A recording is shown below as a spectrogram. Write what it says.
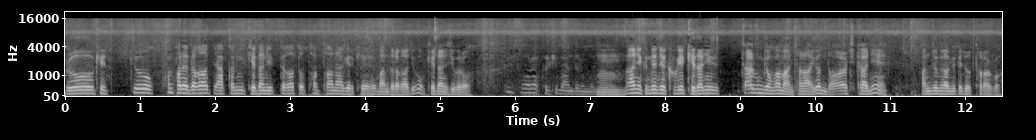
이렇게 쭉 판판에다가 약간 계단 있다가 또 판판하게 이렇게 만들어 가지고 계단식으로. 워낙 그렇게 만드는 거지. 음, 아니, 근데 이제 그게 계단이 짧은 경우가 많잖아. 이건 널찍하니 안정감 있게 좋더라고.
